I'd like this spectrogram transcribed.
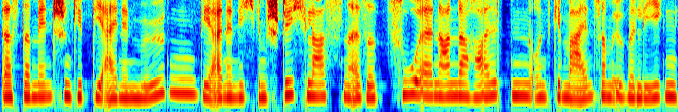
dass da Menschen gibt, die einen mögen, die einen nicht im Stich lassen, also zueinander halten und gemeinsam überlegen,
